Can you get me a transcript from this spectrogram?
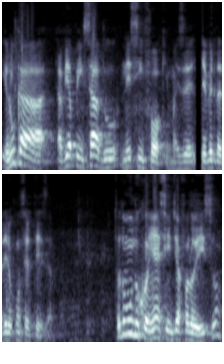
Eu nunca havia pensado nesse enfoque, mas ele é verdadeiro com certeza. Todo mundo conhece, a gente já falou isso.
